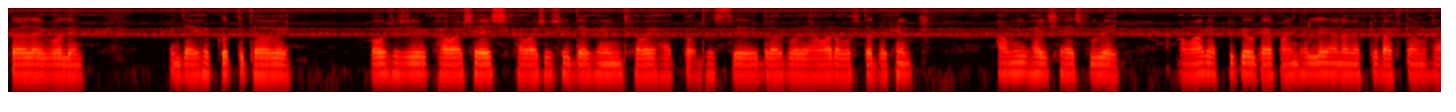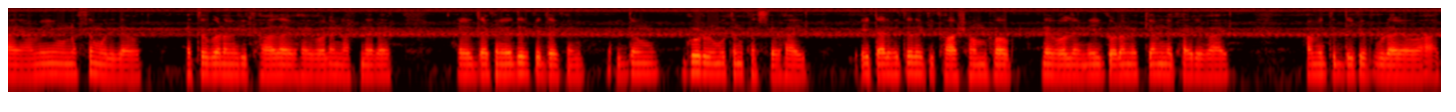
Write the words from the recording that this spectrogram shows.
করা যায় বলেন, যাই হোক, করতে তো হবে। অবশেষে খাওয়া শেষ, খাওয়া শেষে দেখেন সবাই হাত পা ধুচ্ছে দেওয়ার পরে আমার অবস্থা দেখেন। আমি ভাই শেষ পুরাই আমাকে একটু কেউ গায়ে পানি ঢাললে কারণ আমি একটু বাঁচতাম ভাই, আমি মনে হচ্ছে মরে যাব। এত গরমে কি খাওয়া যায় ভাই বলেন আপনারা? দেখেন, এদেরকে দেখেন, একদম গরুর মতন খাচ্ছে ভাই। এই তার ভিতরে কি খাওয়া সম্ভব? আপনি বলেন, এই গরমে কেমনে খাই রে ভাই? আমি তো দেখে পুরাই অবাক।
